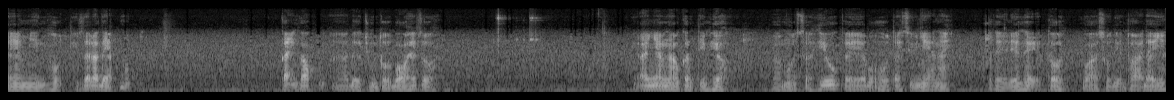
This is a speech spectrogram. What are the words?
anh em nhìn hột thì rất là đẹp cạnh góc à, được chúng tôi bó hết rồi. Anh em nào cần tìm hiểu và muốn sở hữu cái bộ hồ tài xỉu nhẹ này, có thể liên hệ tôi qua số điện thoại đây nhé.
